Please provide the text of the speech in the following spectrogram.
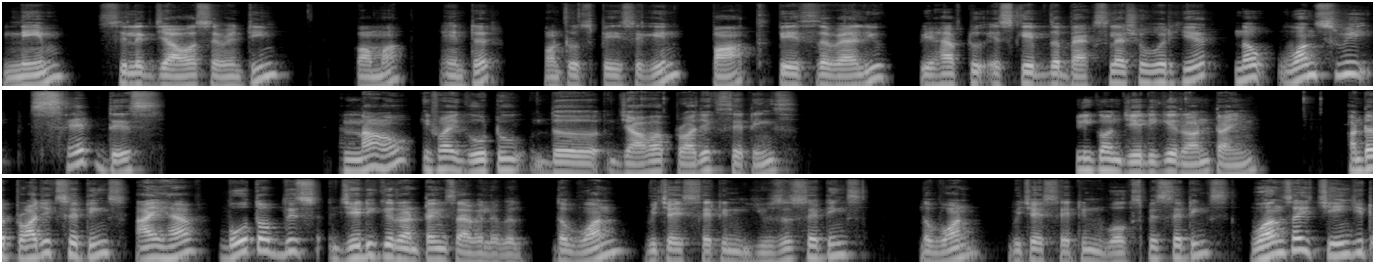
name, select Java 17, comma, enter, control space again, path, paste the value. We have to escape the backslash over here. Now, once we set this, and now if I go to the Java project settings, click on JDK runtime. Under project settings, I have both of these JDK runtimes available. The one which I set in user settings, the one which I set in workspace settings. Once I change it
